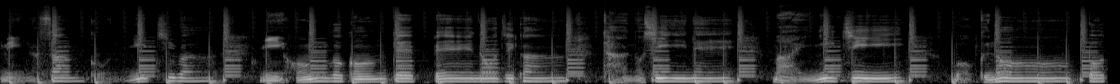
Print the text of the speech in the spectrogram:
皆さんこんにちは日本語コンテッペイの時間楽しいね毎日僕のポッ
